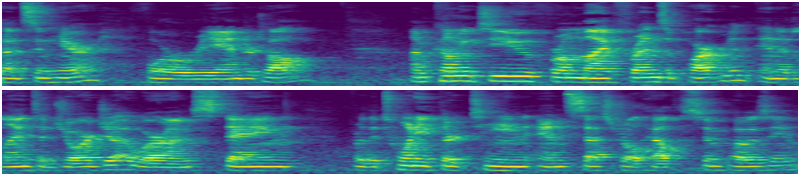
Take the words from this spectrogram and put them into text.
Hudson here for Reanderthal. I'm coming to you from my friend's apartment in Atlanta, Georgia, where I'm staying for the 2013 Ancestral Health Symposium.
